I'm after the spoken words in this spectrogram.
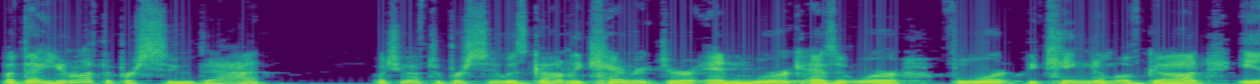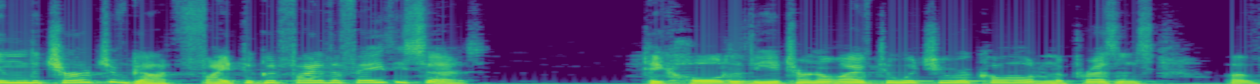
But that you don't have to pursue that. What you have to pursue is godly character and work, as it were, for the kingdom of God in the church of God. Fight the good fight of the faith, he says. Take hold of the eternal life to which you were called in the presence of,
